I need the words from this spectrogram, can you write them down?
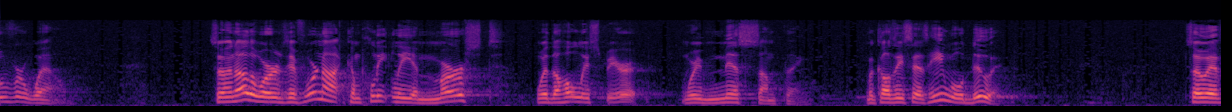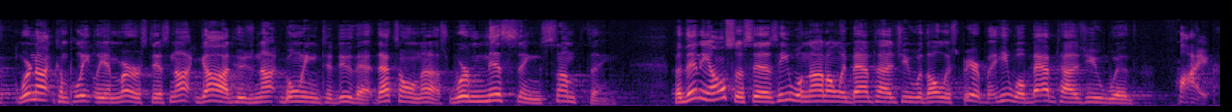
overwhelm. So, in other words, if we're not completely immersed with the Holy Spirit, we miss something. Because He says He will do it. So if we're not completely immersed, it's not God who's not going to do that. That's on us. We're missing something. But then he also says he will not only baptize you with the Holy Spirit, but he will baptize you with fire.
